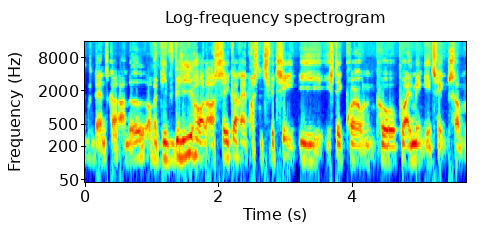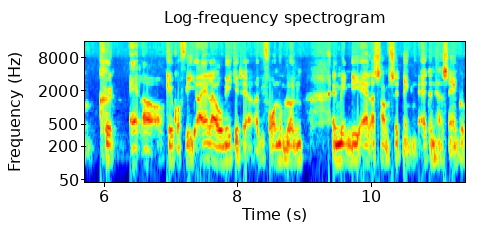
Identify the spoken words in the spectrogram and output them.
41.000 danskere, der er med, og hvor de vedligeholder og sikrer repræsentativitet i, i stikprøven på, på almindelige ting som køn, alder og geografi. Og alder er jo vigtigt her, når vi får nogenlunde almindelig alderssammensætning af den her sample.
